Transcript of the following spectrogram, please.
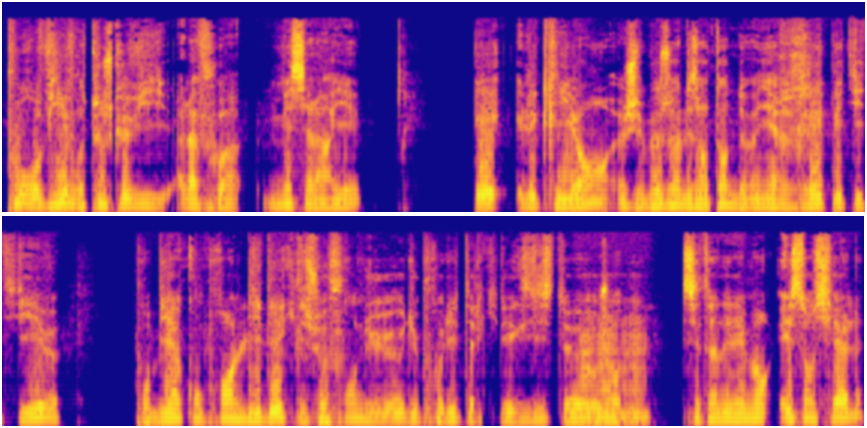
pour vivre tout ce que vivent à la fois mes salariés et les clients. J'ai besoin de les entendre de manière répétitive pour bien comprendre l'idée qu'ils se font du, produit tel qu'il existe euh, mmh, aujourd'hui. Mmh, mmh. C'est un élément essentiel.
